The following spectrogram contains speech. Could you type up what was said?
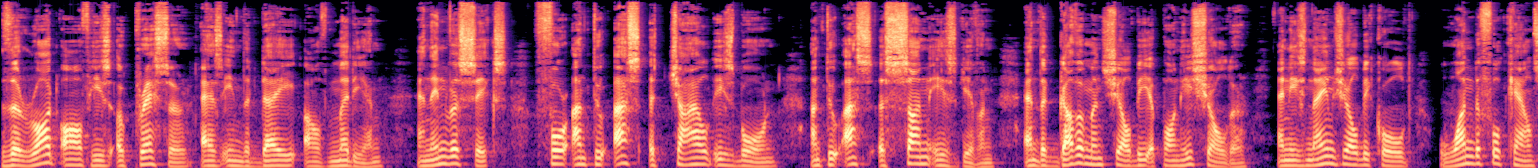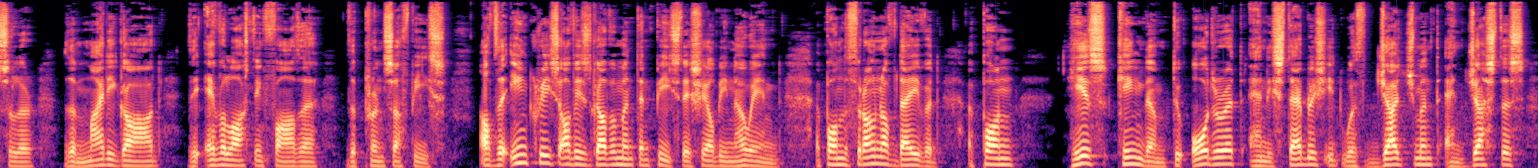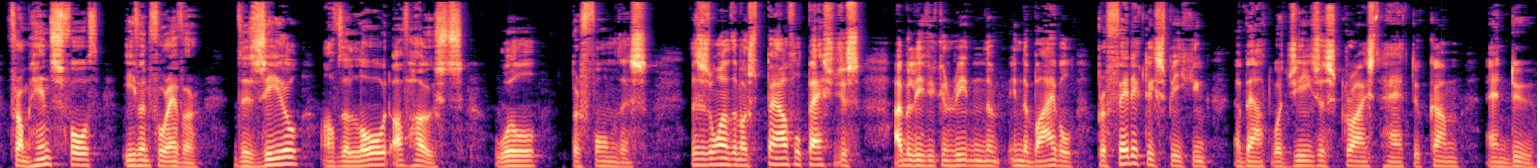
the rod of his oppressor, as in the day of Midian. And then verse 6 For unto us a child is born, unto us a son is given, and the government shall be upon his shoulder, and his name shall be called Wonderful Counselor, the Mighty God, the Everlasting Father, the Prince of Peace. Of the increase of his government and peace there shall be no end. Upon the throne of David, upon his kingdom, to order it and establish it with judgment and justice from henceforth, even forever. The zeal of the Lord of hosts will perform this. This is one of the most powerful passages I believe you can read in the, in the Bible, prophetically speaking, about what Jesus Christ had to come and do.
